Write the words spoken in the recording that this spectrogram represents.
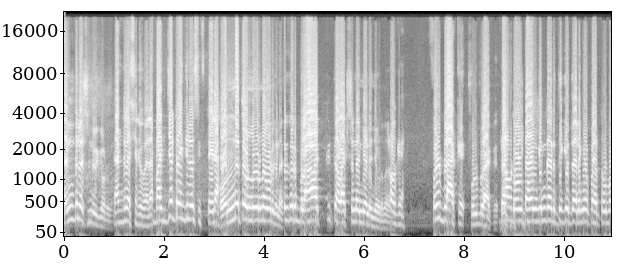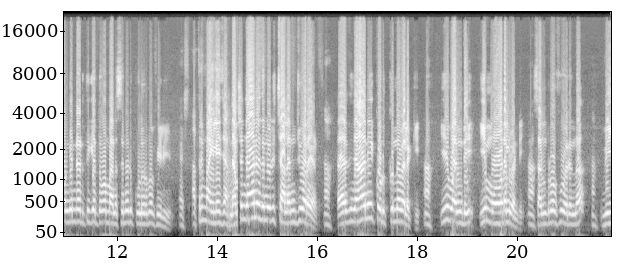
രണ്ട് ലക്ഷം രൂപയ്ക്ക് കൊടുക്കും. രണ്ട് ലക്ഷം രൂപ ബഡ്ജറ്റ് റേഞ്ചിൽ ഒരു സ്വിഫ്റ്റ് അല്ലേ? ഒന്ന് തൊണ്ണൂറിനാണ് കൊടുക്കുന്നത് ഇതൊരു ബ്ലാക്ക് കളക്ഷൻ തന്നെയാണ് ഇനി കൊടുക്കുന്നത്. Okay full black full black petrol ടാങ്കിന്റെ അടുത്തേക്ക് എത്തുക അല്ലെങ്കിൽ പെട്രോൾ ബങ്കിന്റെ അടുത്തേക്ക് എത്തുമ്പോൾ മനസ്സിനൊരു കുളിർമ ഫീൽ ചെയ്യും. അത്രയും മൈലേജ് ആണ്. പക്ഷെ ഞാൻ ഇതിനൊരു ചലഞ്ച് പറയാണ്. അതായത് ഞാൻ ഈ കൊടുക്കുന്ന വിലക്ക് ഈ വണ്ടി ഈ മോഡൽ വണ്ടി സൺറൂഫ് വരുന്ന വി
